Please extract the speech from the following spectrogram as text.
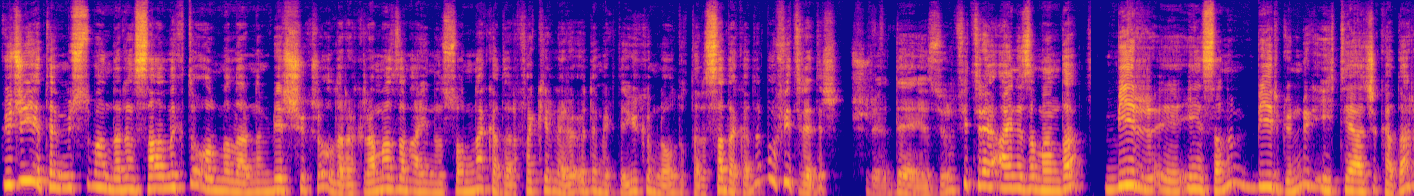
gücü yeten Müslümanların sağlıklı olmalarının bir şükrü olarak Ramazan ayının sonuna kadar fakirlere ödemekte yükümlü oldukları sadakadır. Bu fitredir. Şuraya D yazıyorum. Fitre aynı zamanda bir e, insanın bir günlük ihtiyacı kadar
